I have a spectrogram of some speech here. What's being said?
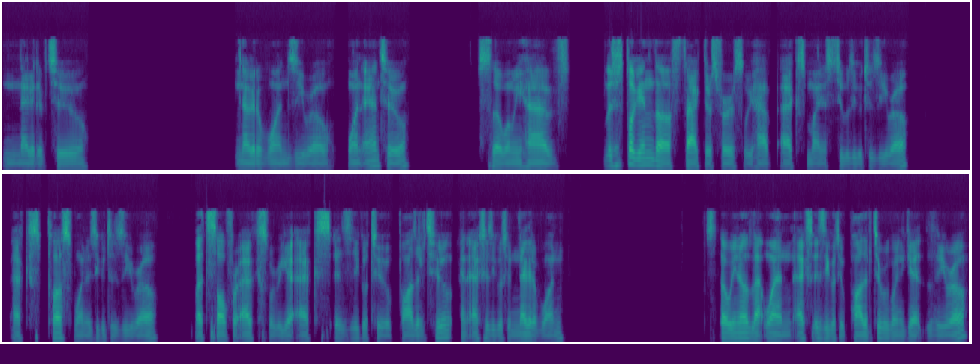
negative 2, negative 1, 0, 1, and 2. So when we have, let's just plug in the factors first. We have x minus 2 is equal to 0, x plus 1 is equal to 0. Let's solve for x, where we get x is equal to positive 2 and x is equal to negative 1. So we know that when x is equal to positive 2, we're going to get 0.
